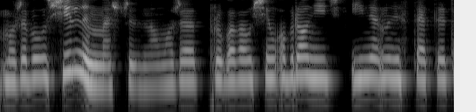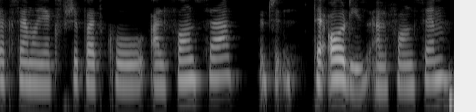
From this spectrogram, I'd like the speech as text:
może był silnym mężczyzną, może próbował się obronić i no, niestety, tak samo jak w przypadku Alfonsa, znaczy teorii z Alfonsem,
